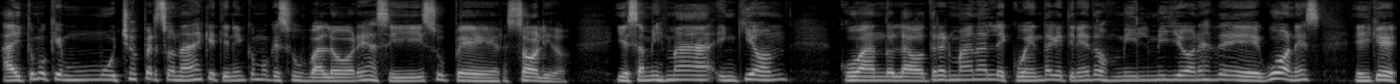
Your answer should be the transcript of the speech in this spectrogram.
hay como que muchos personajes que tienen como que sus valores así súper sólidos. Y esa misma Inkion, cuando la otra hermana le cuenta que tiene dos mil millones de wones, y que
